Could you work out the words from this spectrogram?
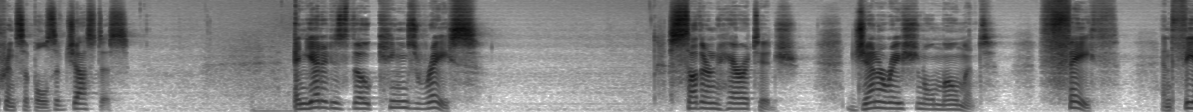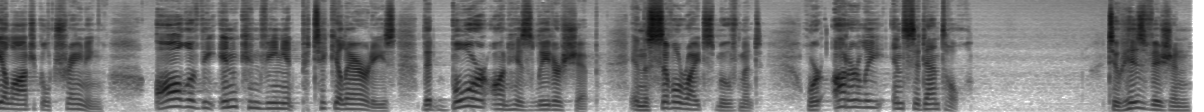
principles of justice. And yet, it is though King's race, Southern heritage, generational moment, faith, and theological training, all of the inconvenient particularities that bore on his leadership in the civil rights movement were utterly incidental to his vision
